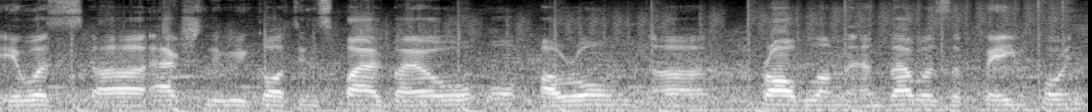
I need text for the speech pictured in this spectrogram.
it was uh, actually we got inspired by our, our own uh, problem, and that was the pain point.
